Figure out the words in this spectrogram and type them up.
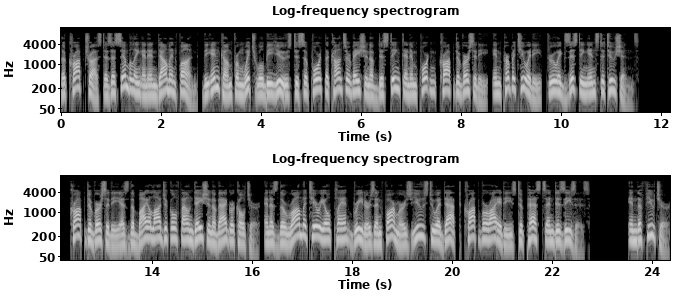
The Crop Trust is assembling an endowment fund, the income from which will be used to support the conservation of distinct and important crop diversity, in perpetuity, through existing institutions. Crop diversity is the biological foundation of agriculture, and is the raw material plant breeders and farmers use to adapt crop varieties to pests and diseases. In the future,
